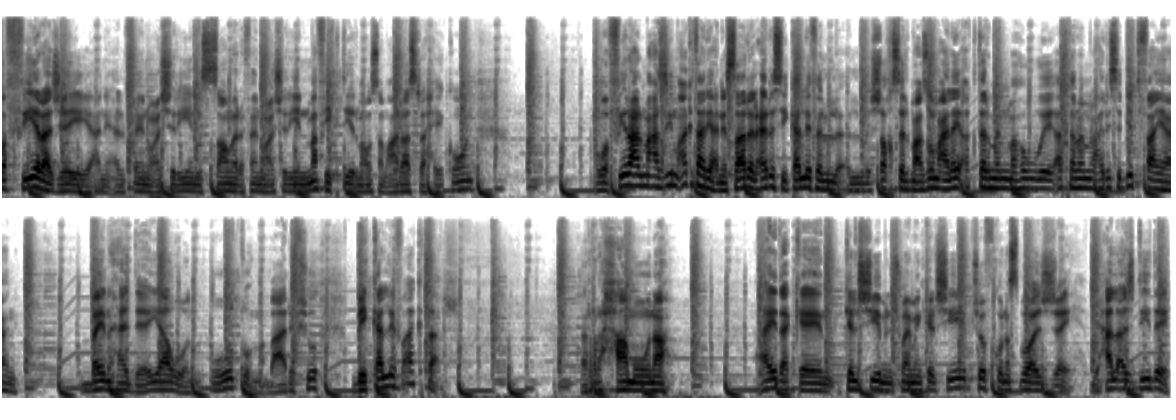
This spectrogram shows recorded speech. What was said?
وفيرة جاي يعني 2020 السامر 2020 ما في كتير موسم عراس رح يكون. وفير على المعزيم أكثر يعني. صار العرس يكلف الشخص المعزوم عليه أكثر من ما هو أكثر من العريس بيدفع يعني. بين هدايا ونقوط وما بعرف شو. بيكلف أكثر ارحمونا هيدا كان كل شيء من شوي من كل شيء بشوفكم الأسبوع الجاي بحلقة جديدة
